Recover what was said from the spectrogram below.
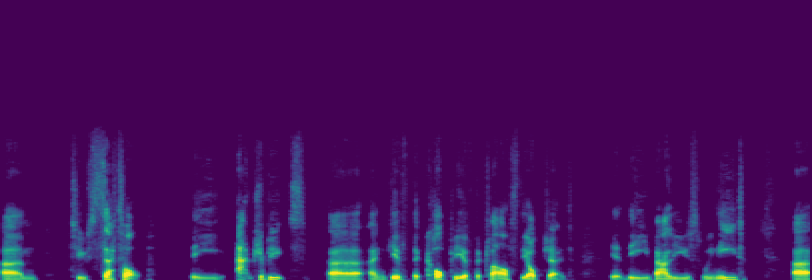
um, to set up the attributes uh, and give the copy of the class, the object, the values we need, uh,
